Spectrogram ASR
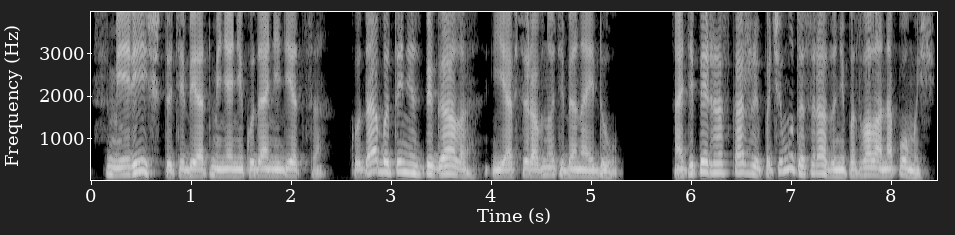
Смирись, что тебе от меня никуда не деться. Куда бы ты ни сбегала, я все равно тебя найду. А теперь расскажи, почему ты сразу не позвала на помощь?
